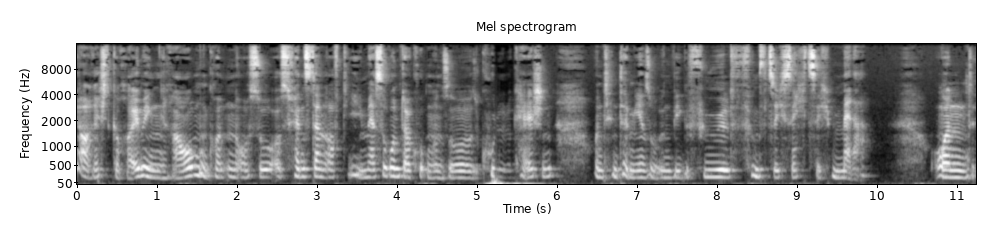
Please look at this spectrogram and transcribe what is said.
ja, recht geräumigen Raum und konnten auch so aus Fenstern auf die Messe runtergucken und so, so coole Location. Und hinter mir so irgendwie gefühlt 50, 60 Männer. Und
